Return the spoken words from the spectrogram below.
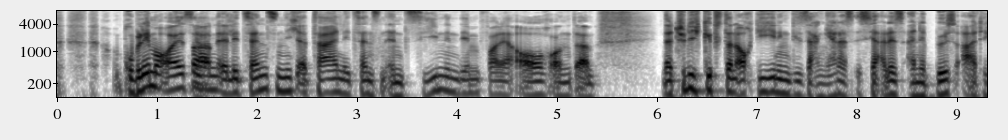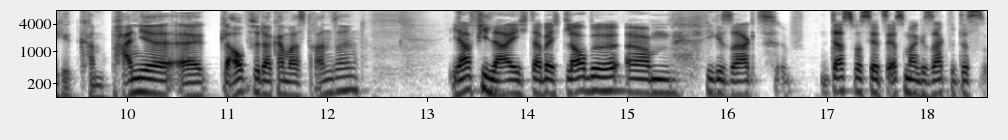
Probleme äußern, ja. Äh, Lizenzen nicht erteilen, Lizenzen entziehen in dem Fall ja auch. Und ähm, Natürlich gibt's dann auch diejenigen, die sagen, ja, das ist ja alles eine bösartige Kampagne. Äh, glaubst du, da kann was dran sein? Ja, vielleicht, aber ich glaube, ähm, wie gesagt, das, was jetzt erstmal gesagt wird, das,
